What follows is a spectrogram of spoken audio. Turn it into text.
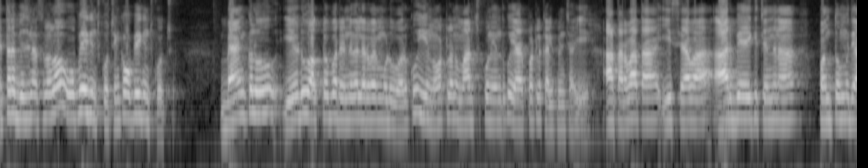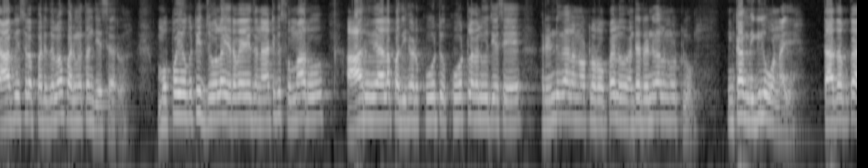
ఇతర బిజినెస్లలో ఉపయోగించుకోవచ్చు ఇంకా ఉపయోగించుకోవచ్చు. బ్యాంకులు ఏడు అక్టోబర్ రెండు వేల ఇరవై మూడు వరకు ఈ నోట్లను మార్చుకునేందుకు ఏర్పాట్లు కల్పించాయి. ఆ తర్వాత ఈ సేవ ఆర్బీఐకి చెందిన పంతొమ్మిది ఆఫీసుల పరిధిలో పరిమితం చేశారు. ముప్పై ఒకటి జూలై ఇరవై ఐదు నాటికి సుమారు ఆరు వేల పదిహేడు కోటి కోట్ల విలువ చేసే రెండు వేల నోట్ల రూపాయలు అంటే రెండు వేల నోట్లు ఇంకా మిగిలి ఉన్నాయి. దాదాపుగా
